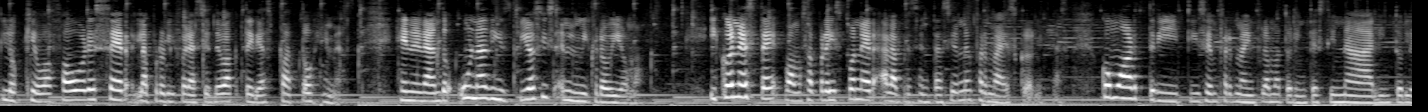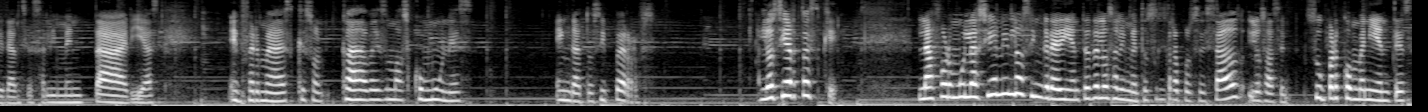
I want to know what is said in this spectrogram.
lo que va a favorecer la proliferación de bacterias patógenas, generando una disbiosis en el microbioma. Y con este vamos a predisponer a la presentación de enfermedades crónicas, como artritis, enfermedad inflamatoria intestinal, intolerancias alimentarias, enfermedades que son cada vez más comunes en gatos y perros. Lo cierto es que la formulación y los ingredientes de los alimentos ultraprocesados los hacen súper convenientes,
